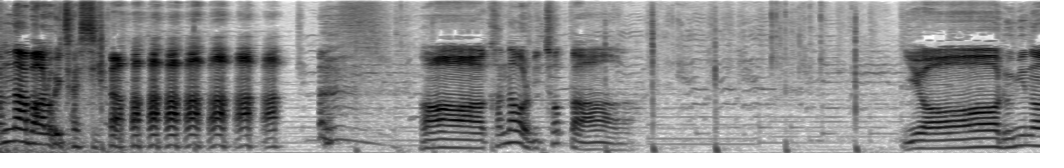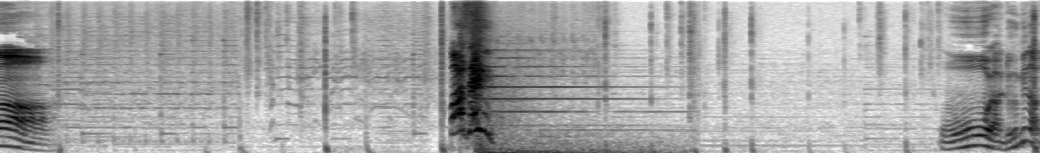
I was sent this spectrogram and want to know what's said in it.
칸나바로 이 자식아 아 칸나바로 미쳤다 이야 루미나 빠생 오 야 루미나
